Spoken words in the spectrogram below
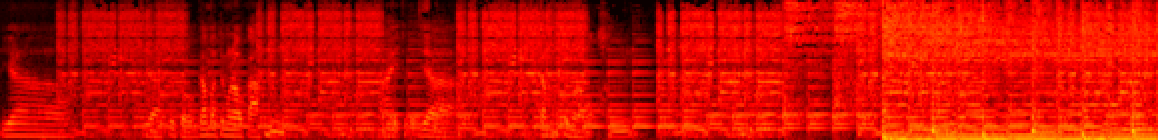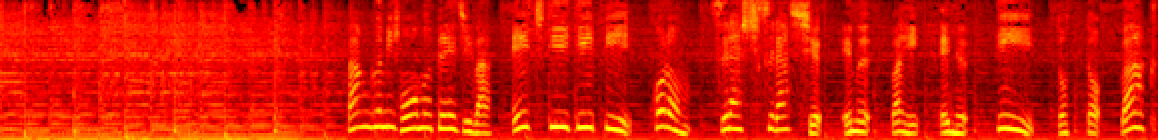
いやー。じゃあちょっと頑張ってもらおうか、はい。じゃあ頑張ってもらおう番組ホームページは http:// コロンスラッシュスラッシュ mynt.work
